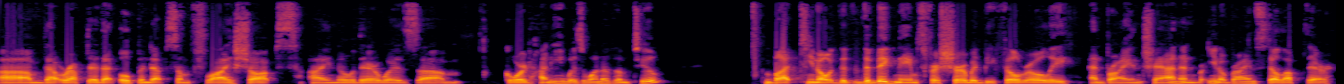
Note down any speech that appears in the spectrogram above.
um, that were up there that opened up some fly shops. I know there was um, Gord Honey was one of them too. But you know the the big names for sure would be Phil Rowley and Brian Chan, and you know Brian's still up there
